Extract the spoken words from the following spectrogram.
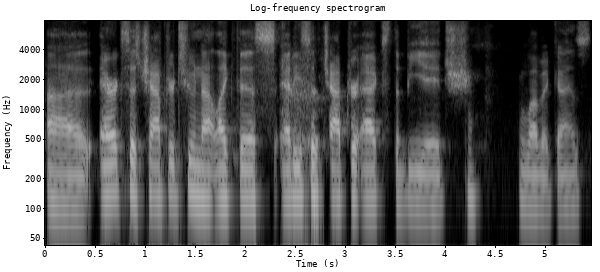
uh, Eric says chapter two, not like this. Eddie says chapter X, the BH. Love it, guys.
